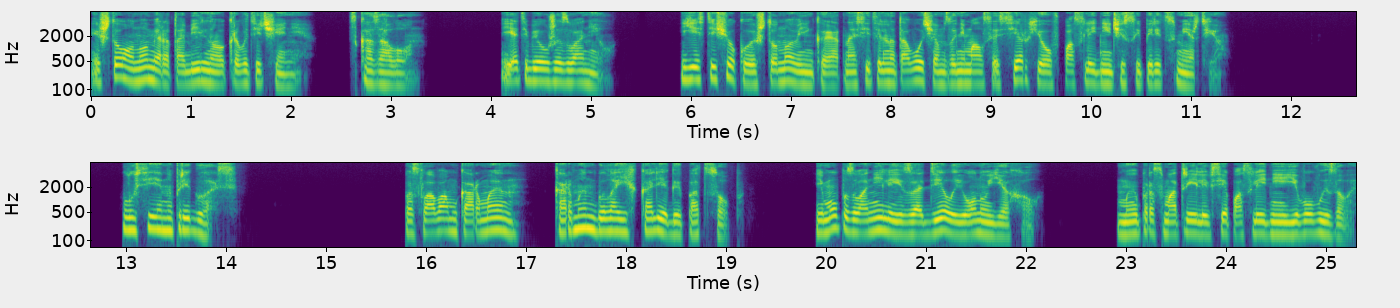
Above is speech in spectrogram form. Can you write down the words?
и что он умер от обильного кровотечения, сказал он. Я тебе уже звонил. Есть еще кое-что новенькое относительно того, чем занимался Серхио в последние часы перед смертью. Лусия напряглась. По словам Кармен, Кармен была их коллегой под СОП. Ему позвонили из отдела, и он уехал. Мы просмотрели все последние его вызовы.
